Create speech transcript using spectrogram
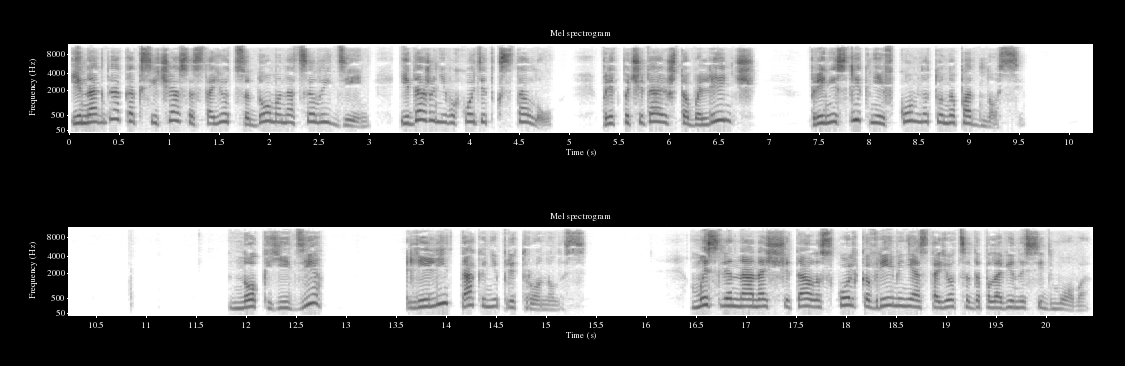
иногда, как сейчас, остается дома на целый день и даже не выходит к столу, предпочитая, чтобы ленч принесли к ней в комнату на подносе. Но к еде Лили так и не притронулась. Мысленно она считала, сколько времени остается до половины седьмого.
